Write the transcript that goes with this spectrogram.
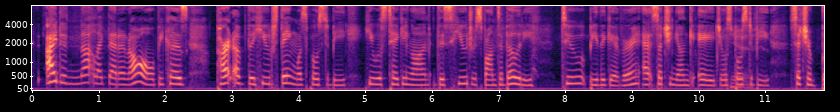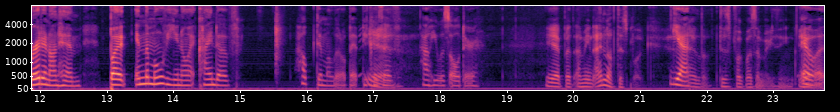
I did not like that at all because part of the huge thing was supposed to be he was taking on this huge responsibility to be the giver at such a young age. It was supposed to be such a burden on him. But in the movie, you know, it kind of helped him a little bit because Yeah. of how he was older. Yeah, but I mean, I love this book. Yeah. I love this book was amazing. It was.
